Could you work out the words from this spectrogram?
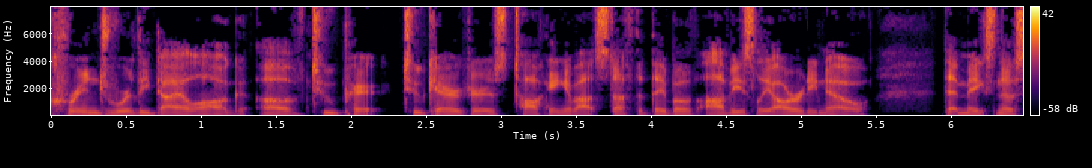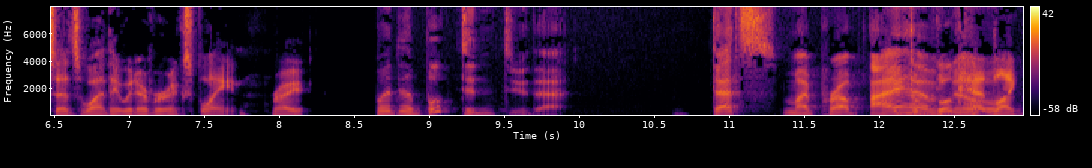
cringeworthy dialogue of two par- two characters talking about stuff that they both obviously already know that makes no sense why they would ever explain, right? But the book didn't do that. That's my problem. I the have book no- had like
